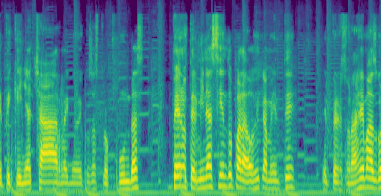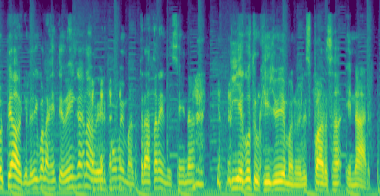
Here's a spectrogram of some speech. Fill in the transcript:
de pequeña charla y no de cosas profundas, pero termina siendo paradójicamente el personaje más golpeado. Yo le digo a la gente, vengan a ver cómo me maltratan en escena Diego Trujillo y Emanuel Esparza en arte.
